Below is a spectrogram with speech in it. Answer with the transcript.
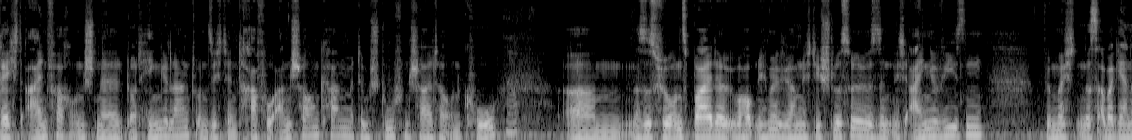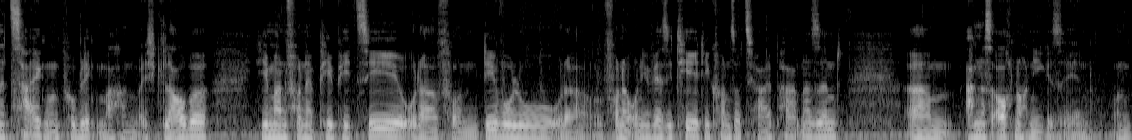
recht einfach und schnell dorthin gelangt und sich den Trafo anschauen kann mit dem Stufenschalter und Co. Ja. Ähm, das ist für uns beide überhaupt nicht mehr. Wir haben nicht die Schlüssel, wir sind nicht eingewiesen. Wir möchten das aber gerne zeigen und publik machen, weil ich glaube, jemand von der PPC oder von Devolo oder von der Universität, die Konsortialpartner sind, ähm, haben das auch noch nie gesehen. Und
